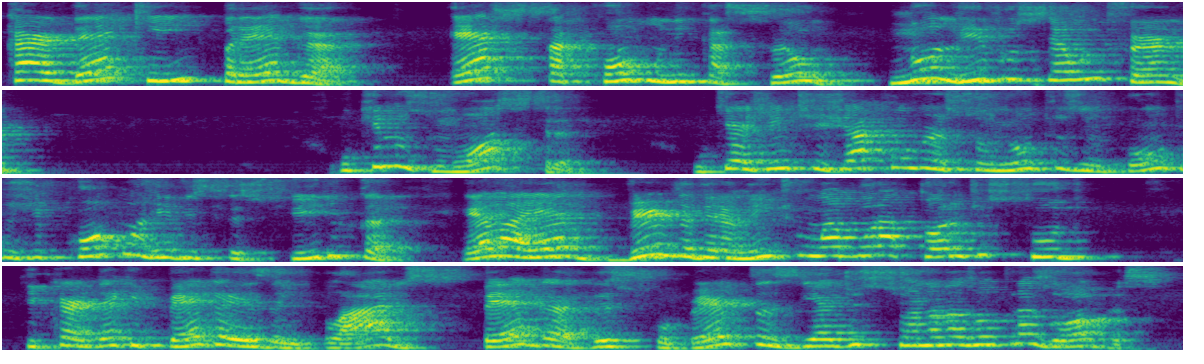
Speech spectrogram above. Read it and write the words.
Kardec emprega esta comunicação no livro Céu e Inferno. O que nos mostra o que a gente já conversou em outros encontros de como a revista espírita ela é verdadeiramente um laboratório de estudo. Que Kardec pega exemplares, pega descobertas e adiciona nas outras obras.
